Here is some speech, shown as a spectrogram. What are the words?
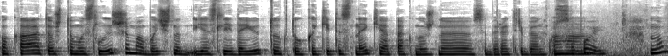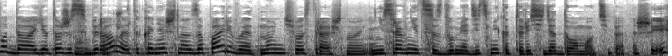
пока то, что мы слышим, обычно, если дают, то какие-то снеки, а так нужно собирать ребенку с собой. Ну вот да, я тоже собирала мало. Это, конечно, запаривает, но ничего страшного. Не сравнится с двумя детьми, которые сидят дома у тебя на шее.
